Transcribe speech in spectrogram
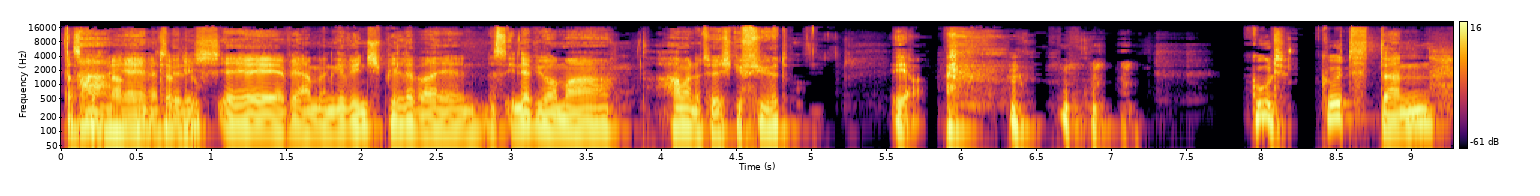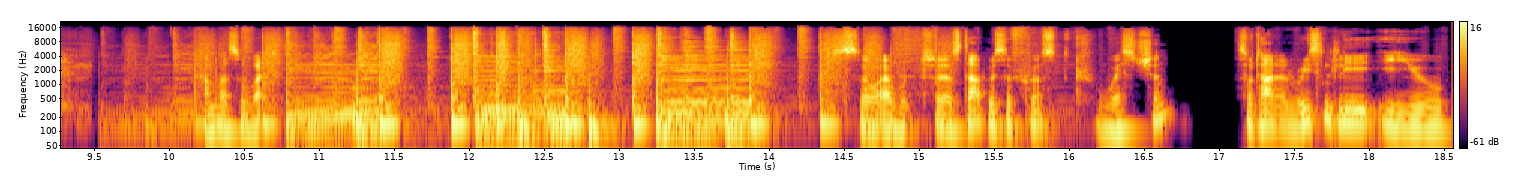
Das ah, kommt nach ja, dem natürlich. Ja, ja, ja, wir haben ein Gewinnspiel dabei. Das Interview haben wir, haben wir natürlich geführt. Ja. Gut. Gut, dann haben wir soweit. So I would uh, start with the first question. So, Tadel, recently you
